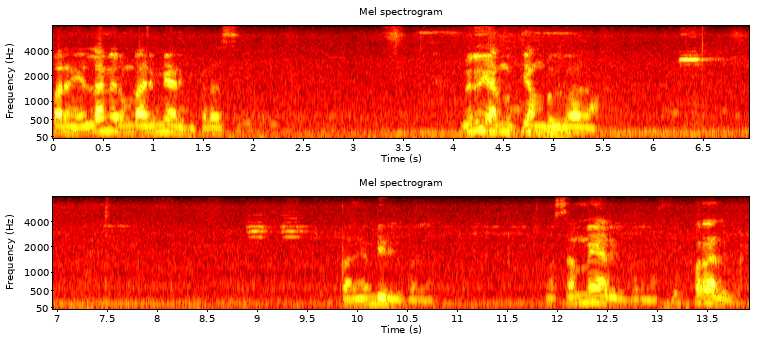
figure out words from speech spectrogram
பாருங்கள் எல்லாமே ரொம்ப அருமையாக இருக்குது கலர்ஸ் வெறும் இரநூத்தி ஐம்பது ரூபா தான். பாருங்கள் எப்படி இருக்குது பாருங்கள் செம்மையாக இருக்குது பாருங்கள் சூப்பராக இருக்குது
